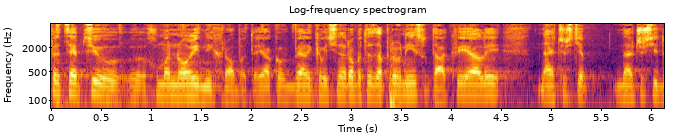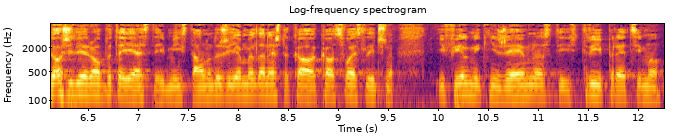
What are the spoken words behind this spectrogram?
Percepciju uh, humanoidnih robota. Iako velika većina robota zapravo nisu takvi, ali najčešće najčešći doživlje robota jeste i mi ih stalno doživljamo da nešto kao, kao svoje slično. I film, i književnost, i strip, recimo.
